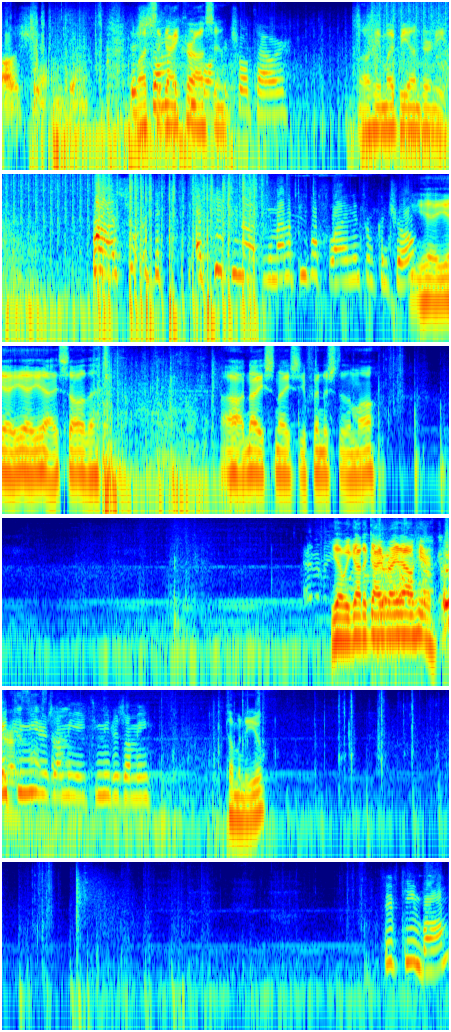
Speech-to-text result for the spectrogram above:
Oh shit! Okay. There's Watch so the guy many people on crossing. Control tower. Oh, he might be underneath. Bro, I, swear, the, I kid you not. The amount of people flying in from control. Yeah, yeah, yeah, yeah. I saw that. Ah, nice, nice. You finished them off. Yeah, we got a guy right out here. 18 meters on me. 18 meters on me. Coming to you. Bomb.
